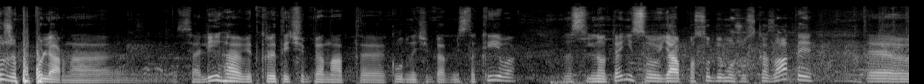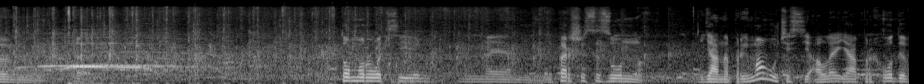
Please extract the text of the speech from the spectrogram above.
Дуже популярна е, ця ліга, відкритий чемпіонат, е, клубний чемпіонат міста Києва з сильного тенісу. Я по собі можу сказати. е, В тому році перший сезон я не приймав участі, але я приходив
